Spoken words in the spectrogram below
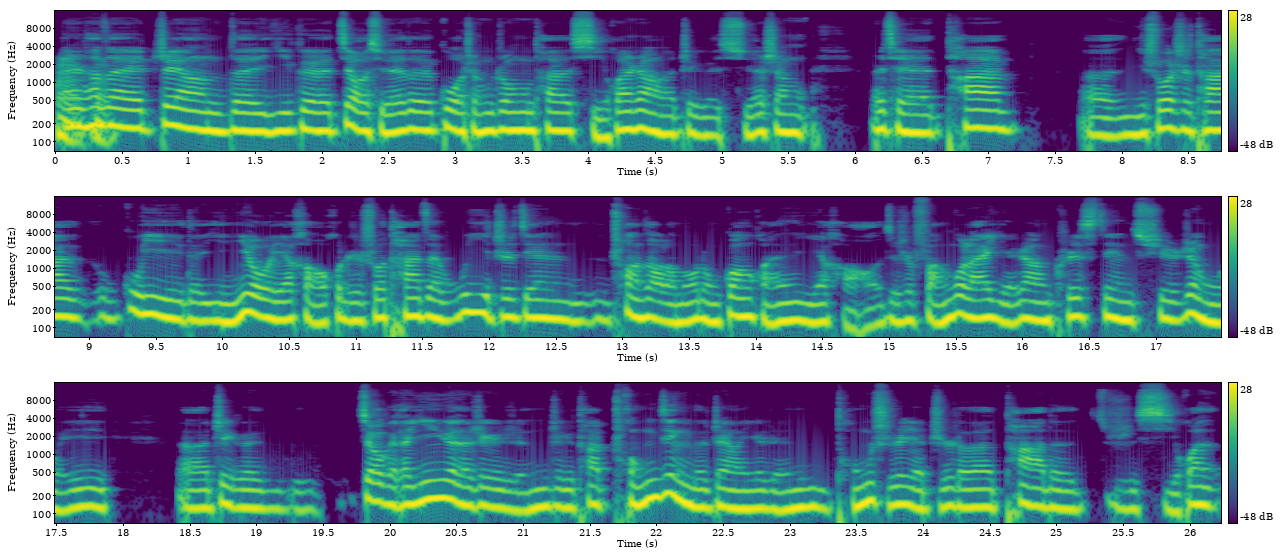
但是他在这样的一个教学的过程中，他喜欢上了这个学生，而且他。呃，你说是他故意的引诱也好，或者说他在无意之间创造了某种光环也好，就是反过来也让 Christine 去认为，呃，这个教给他音乐的这个人，这个他崇敬的这样一个人，同时也值得他的就是喜欢。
